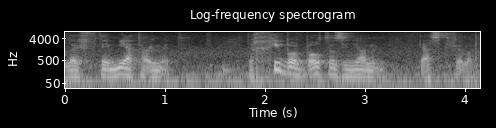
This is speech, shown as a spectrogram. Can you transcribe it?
The chib of both those that's tefillah.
